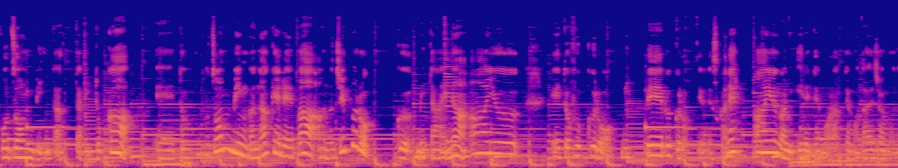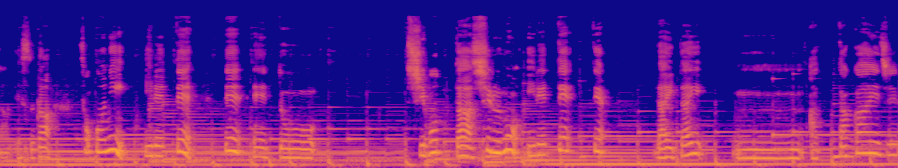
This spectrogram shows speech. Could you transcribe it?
保存瓶だったりとか、えーと、保存瓶がなければあのジプロックみたいなああいう、えーと、袋密閉袋っていうんですかね。ああいうのに入れてもらっても大丈夫なんですがそこに入れてで、えーと絞った汁も入れてでだいたいうーんあったかい時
